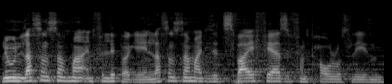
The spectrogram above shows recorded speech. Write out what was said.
Nun, lass uns nochmal in Philippa gehen. Lass uns nochmal diese zwei Verse von Paulus lesen.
